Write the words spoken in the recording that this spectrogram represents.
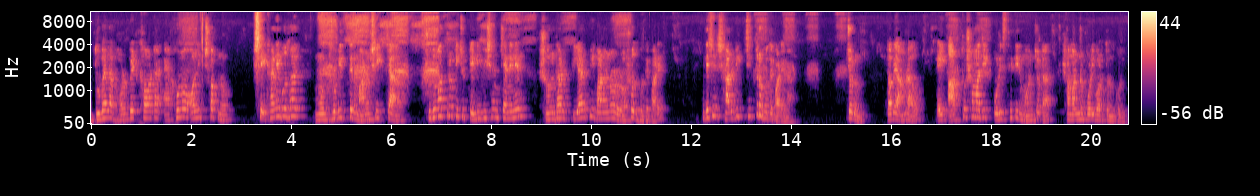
দুবেলা ভরপেট খাওয়াটা এখনও অলিক স্বপ্ন সেখানে বোধহয় মধ্যবিত্তের মানসিক চাপ শুধুমাত্র কিছু টেলিভিশন চ্যানেলের সন্ধ্যার টিআরপি বানানোর রসদ হতে পারে, দেশের সার্বিক চিত্র হতে পারে না। চলুন, তবে আমরাও এই আর্থসামাজিক পরিস্থিতির মঞ্চটা সামান্য পরিবর্তন করি।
